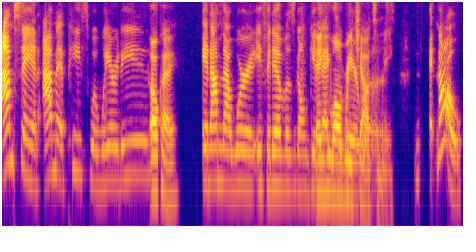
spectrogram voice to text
i'm saying i'm at peace with where it is Okay, and I'm not worried if it ever is gonna get back. and you won't reach out to me. Eh, No,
